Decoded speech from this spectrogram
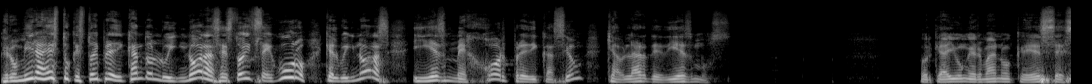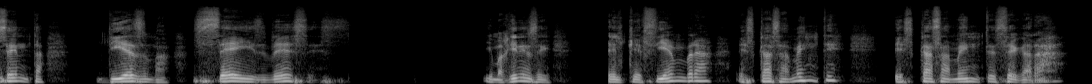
Pero mira esto que estoy predicando, lo ignoras, estoy seguro que lo ignoras. Y es mejor predicación que hablar de diezmos. Porque hay un hermano que es 60, diezma seis veces. Imagínense, el que siembra escasamente, escasamente segará.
